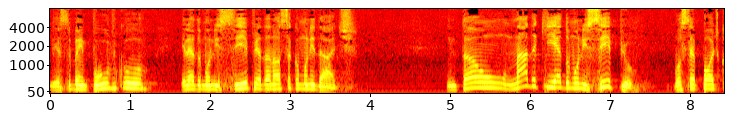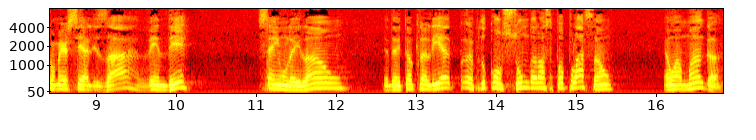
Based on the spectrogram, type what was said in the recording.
E esse bem público, ele é do município, é da nossa comunidade. Então, nada que é do município, você pode comercializar, vender, sem um leilão, entendeu? Então, aquilo ali é do consumo da nossa população. É uma manga,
